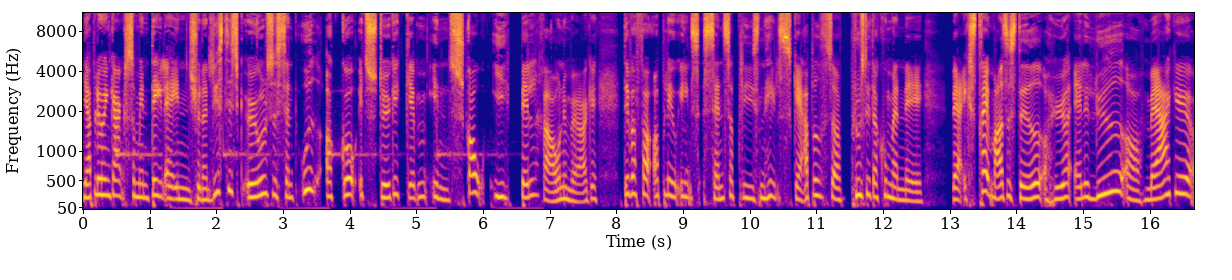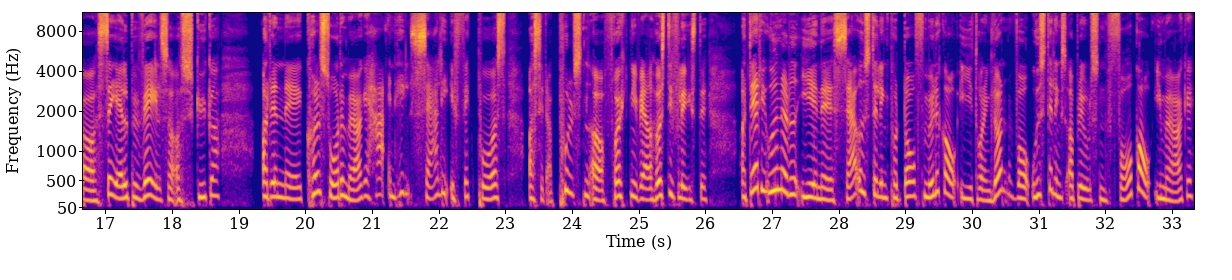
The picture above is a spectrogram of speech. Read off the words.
Jeg blev engang som en del af en journalistisk øvelse sendt ud og gå et stykke gennem en skov i bælragende mørke. Det var for at opleve ens sanser blive sådan helt skærpet, så pludselig der kunne man øh, være ekstremt meget til stede og høre alle lyde og mærke og se alle bevægelser og skygger. Og den øh, kulsorte mørke har en helt særlig effekt på os og sætter pulsen og frygten i vejret hos de fleste. Og det har de udnyttet i en øh, særudstilling på Dorf Møllegård i Dronninglund, hvor udstillingsoplevelsen foregår i mørke.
